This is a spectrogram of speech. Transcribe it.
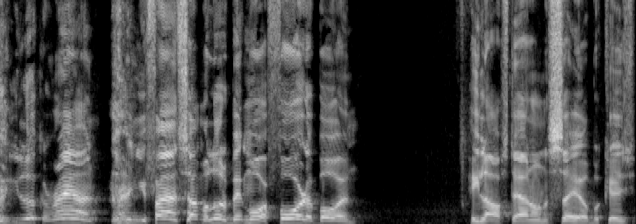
you look around and you find something a little bit more affordable, and he lost out on a sale because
